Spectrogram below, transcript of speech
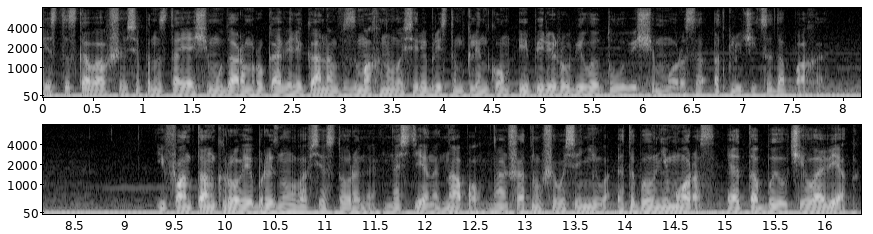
Истосковавшаяся по-настоящему ударом рука великана взмахнула серебристым клинком и перерубила туловище Мороса от ключицы до паха. И фонтан крови брызнул во все стороны. На стены, на пол, на отшатнувшегося Нила. Это был не Морос, это был человек.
